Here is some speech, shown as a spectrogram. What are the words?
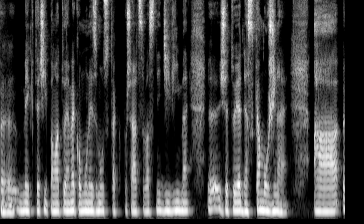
Mm. My, kteří pamatujeme komunismus, tak pořád se vlastně divíme, e, že to je dneska možné. A e,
